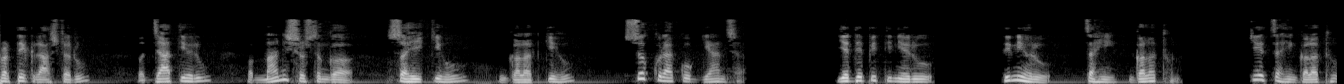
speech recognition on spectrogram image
प्रत्येक राष्ट्रहरू वा जातिहरू मानिसहरूसँग सही के हो गलत के हो सो कुराको ज्ञान छ। यद्यपि तिनीहरू तिनीहरू चाहिँ गलत हुन्। के चाहिँ गलत हो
